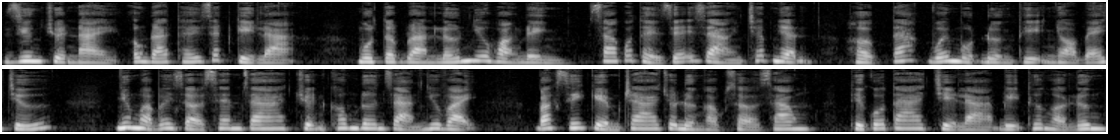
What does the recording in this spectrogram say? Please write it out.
Riêng chuyện này, ông đã thấy rất kỳ lạ. Một tập đoàn lớn như Hoàng Đình, sao có thể dễ dàng chấp nhận hợp tác với một đường thị nhỏ bé chứ? Nhưng mà bây giờ xem ra chuyện không đơn giản như vậy. Bác sĩ kiểm tra cho đường Ngọc Sở xong, thì cô ta chỉ là bị thương ở lưng,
